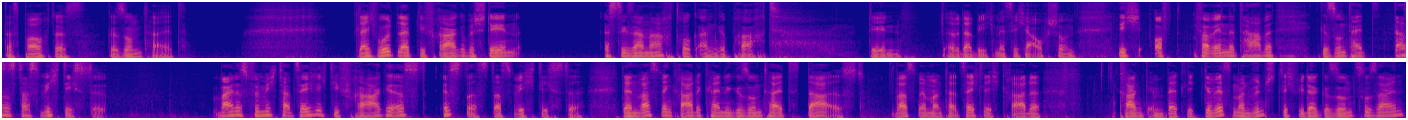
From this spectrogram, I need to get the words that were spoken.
das braucht es. Gesundheit. Gleichwohl bleibt die Frage bestehen, ist dieser Nachdruck angebracht? Den, äh, da bin ich mir sicher auch schon, ich oft verwendet habe. Gesundheit, das ist das Wichtigste. Weil es für mich tatsächlich die Frage ist, ist das das Wichtigste? Denn was, wenn gerade keine Gesundheit da ist? Was, wenn man tatsächlich gerade krank im Bett liegt? Gewiss, man wünscht sich wieder gesund zu sein,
